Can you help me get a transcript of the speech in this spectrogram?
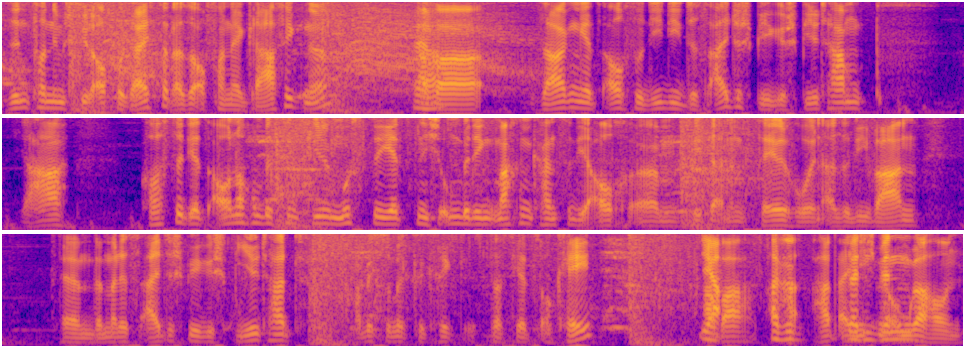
sind von dem Spiel auch begeistert, also auch von der Grafik, ne? Ja. Aber sagen jetzt auch so die, die das alte Spiel gespielt haben, ja, kostet jetzt auch noch ein bisschen viel, musst du jetzt nicht unbedingt machen, kannst du dir auch ähm, später in einem Sale holen. Also die waren, ähm, wenn man das alte Spiel gespielt hat, habe ich so mitgekriegt, ist das jetzt okay. Ja, aber also ha- hat wenn- einen nicht mehr wenn- umgehauen.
